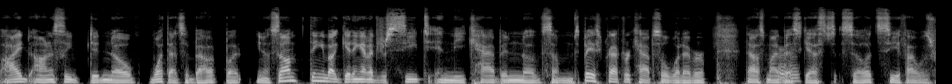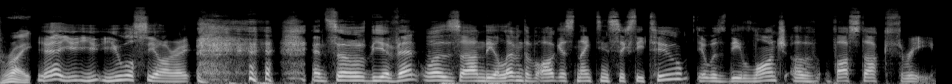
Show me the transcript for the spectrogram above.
I honestly didn't know what that's about, but you know, something about getting out of your seat in the cabin of some spacecraft or capsule, whatever. That was my Uh-huh. best guess. So let's see if I was right. Yeah, you, you, you will see all right. and so the event was on the 11th of August, 1962. It was the launch of Vostok 3.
